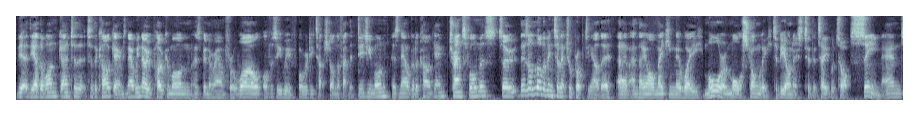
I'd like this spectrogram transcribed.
the the other one going to the to the card games. Now we know Pokemon has been around for a while. Obviously, we've already touched on the fact that Digimon has now got a card game. Transformers. So there's a lot of intellectual property out there, um, and they are making their way more and more strongly to be honest, to the tabletop scene. And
